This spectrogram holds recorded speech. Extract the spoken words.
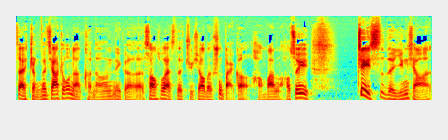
在整个加州呢，可能那个 Southwest 取消了数百个航班了哈，所以这次的影响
